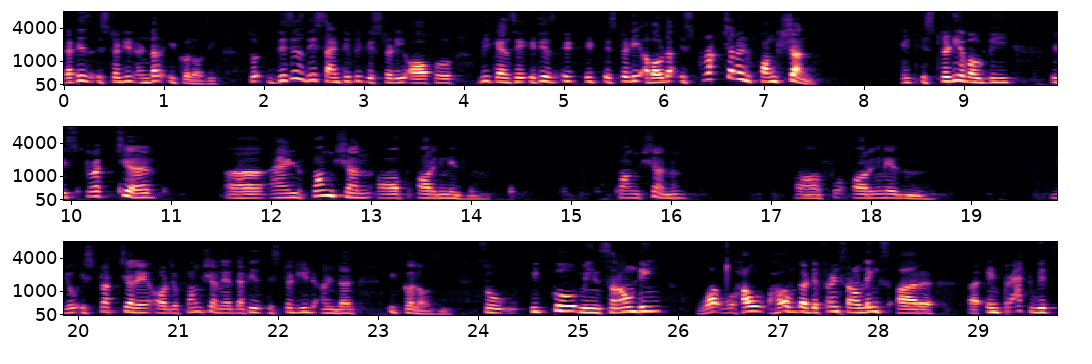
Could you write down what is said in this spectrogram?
that is studied under ecology so this is the scientific study of we can say it is it it study about the structure and function it study about the structure and function of organism फंक्शन ऑफ ऑर्गेनिज्म जो स्ट्रक्चर है और जो फंक्शन है that is studied under ecology so eco mean surrounding how how the different surroundings are interact with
